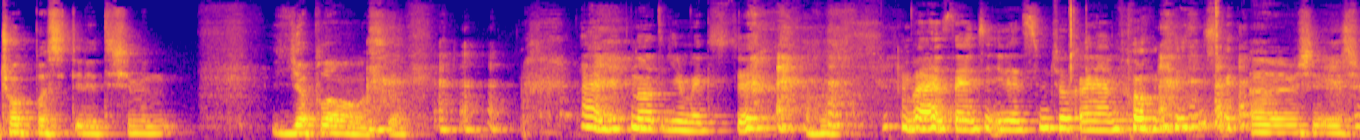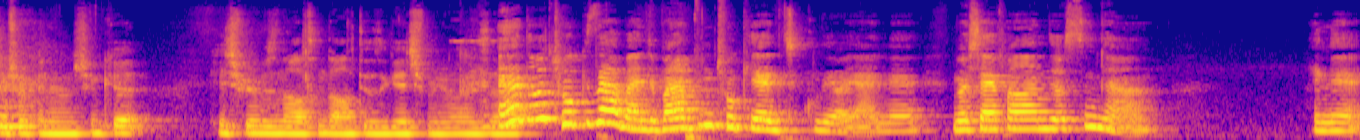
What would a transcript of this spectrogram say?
çok basit iletişimin yapılamaması. Ben dipnot girmek istiyorum. ben senin için iletişim çok önemli olduğu için. Yani benim için iletişim çok önemli çünkü hiçbirimizin altında altyazı geçmiyor. O yüzden. Evet ama çok güzel bence. Ben bunu çok iyi açıklıyor yani. Böyle şey falan diyorsun ya. Hani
